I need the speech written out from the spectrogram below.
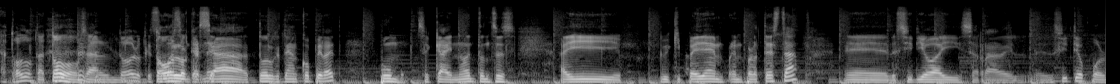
A todo. a todo, o sea, Todo lo que todo lo que sea, todo lo que tenga copyright, pum, se cae, ¿no? Entonces ahí Wikipedia en, en protesta eh, decidió ahí cerrar el, el sitio por,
